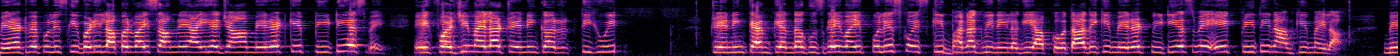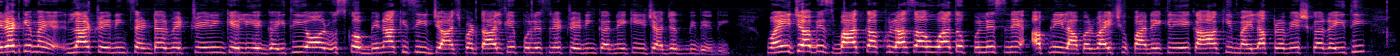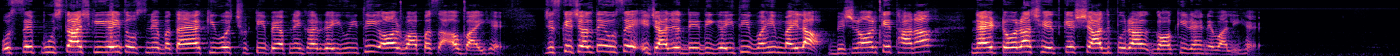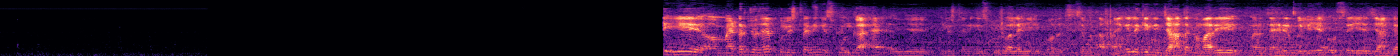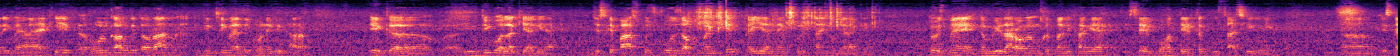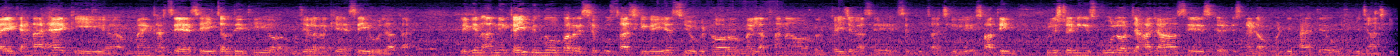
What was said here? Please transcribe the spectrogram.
मेरठ में पुलिस की बड़ी लापरवाही सामने आई है, जहाँ मेरठ के पीटीएस में एक फर्जी महिला ट्रेनिंग करती हुई ट्रेनिंग कैंप के अंदर घुस गई। वहीं पुलिस को इसकी भनक भी नहीं लगी। आपको बता दें कि मेरठ पीटीएस में एक प्रीति नाम की महिला मेरठ के महिला ट्रेनिंग सेंटर में ट्रेनिंग के लिए गई थी और उसको बिना किसी जाँच पड़ताल के पुलिस ने ट्रेनिंग करने की इजाज़त भी दे दी। वहीं जब इस बात का खुलासा हुआ तो पुलिस ने अपनी लापरवाही छुपाने के लिए कहा कि महिला प्रवेश कर रही थी। उससे पूछताछ की गई तो उसने बताया कि वो छुट्टी पे अपने घर गई हुई थी और वापस अब आई है, जिसके चलते उसे इजाज़त दे दी गई थी। वहीं महिला बिजनौर के थाना नयटोरा क्षेत्र के शादपुरा गाँव की रहने वाली है। ये मैटर जो है पुलिस ट्रेनिंग स्कूल का है। ये पुलिस ट्रेनिंग स्कूल वाले ही बहुत अच्छे से बता पाएँगे, लेकिन जहाँ तक हमारी तहरीर मिली है, उससे ये जानकारी में आया है कि एक रोल कॉल के दौरान गिनती में अधिक होने के कारण एक युवती को अलग किया गया है, जिसके पास कुछ फोर्स डॉक्यूमेंट थे, कई अन्य पुलिस लाइन वगैरह के। तो इसमें गंभीर धाराओं में मुकदमा लिखा गया है। इसे बहुत देर तक पूछताछ की गई है। इसका ये कहना है कि मैं घर से ऐसे ही चलती थी और मुझे लगा कि ऐसे ही हो जाता है। लेकिन अन्य कई बिंदुओं पर इससे पूछताछ की गई है, सीओ पिठौर और महिला थाना और कई जगह से इससे पूछताछ की गई साथ ही पुलिस ट्रेनिंग स्कूल और जहाँ जहाँ से इसके, इसने डॉक्यूमेंट दिखाए थे, उनकी भी जाँच की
